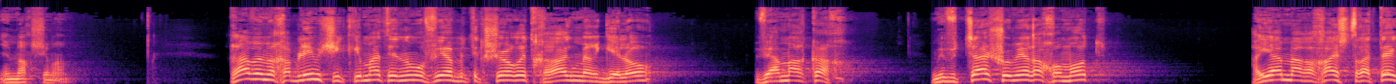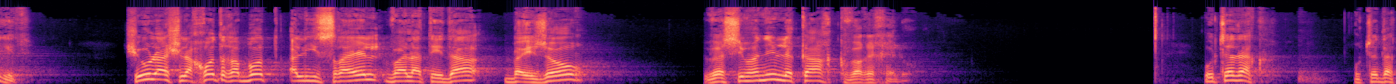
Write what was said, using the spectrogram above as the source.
יימח שמם. רב המחבלים שכמעט אינו מופיע בתקשורת חרג מרגלו ואמר כך: מבצע שומר החומות היה מערכה אסטרטגית שיהיו לה השלכות רבות על ישראל ועל עתידה באזור, והסימנים לכך כבר החלו. הוא צדק, הוא צדק.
